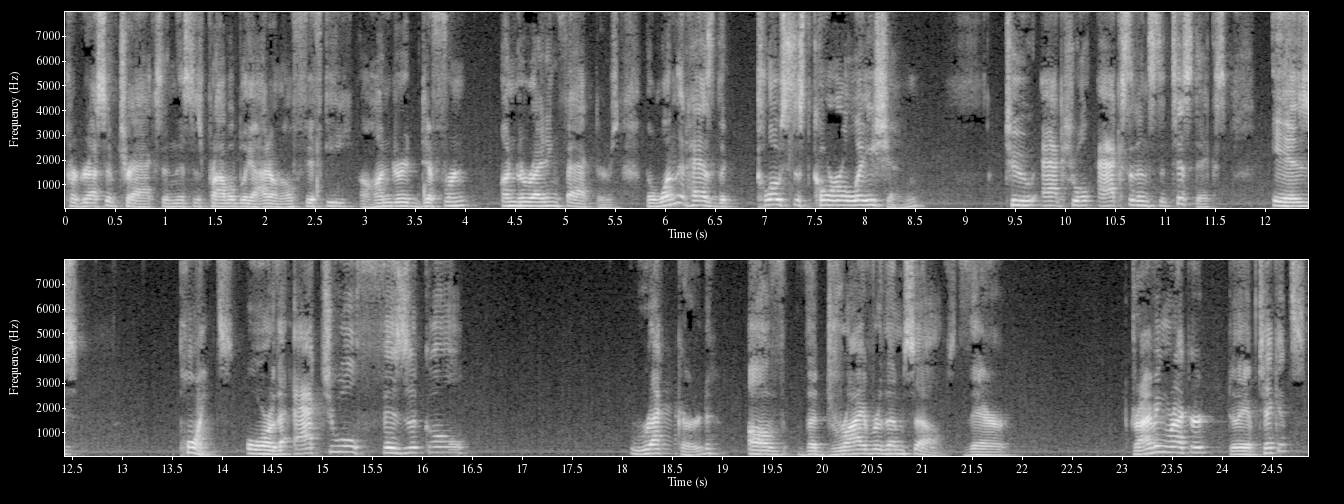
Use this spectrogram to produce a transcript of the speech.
Progressive tracks, and this is probably, I don't know, 50, 100 different underwriting factors. The one that has the closest correlation to actual accident statistics is points or the actual physical record of the driver themselves. Their driving record do they have tickets?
